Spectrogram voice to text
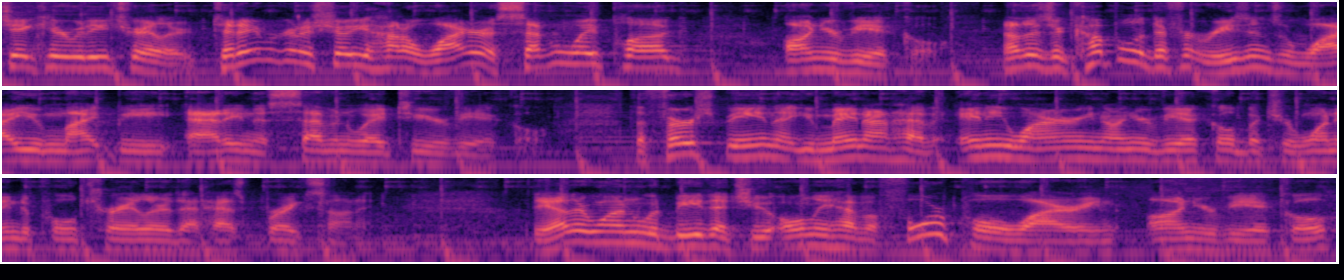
Jake here with eTrailer. Today we're going to show you how to wire a seven-way plug on your vehicle. Now there's a couple of different reasons why you might be adding a seven-way to your vehicle. The first being that you may not have any wiring on your vehicle, but you're wanting to pull trailer that has brakes on it. The other one would be that you only have a four pole wiring on your vehicle,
